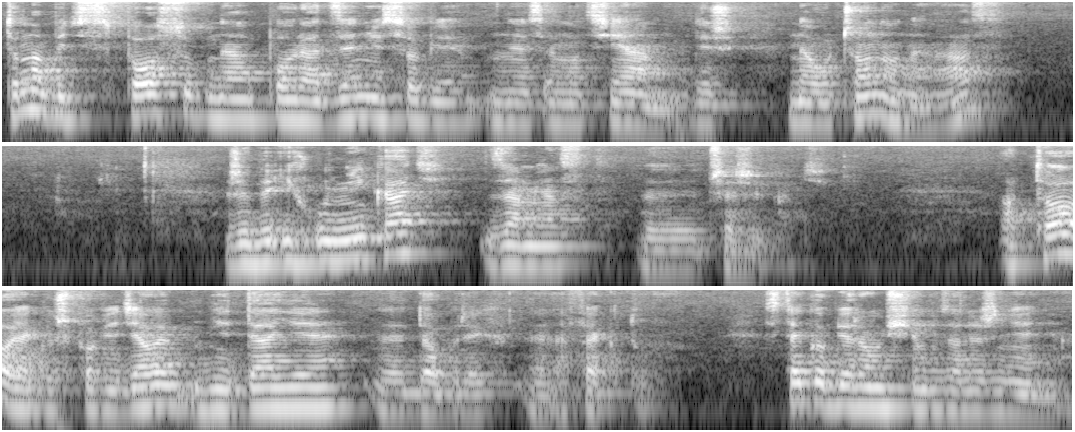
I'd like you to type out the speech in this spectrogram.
To ma być sposób na poradzenie sobie mm, z emocjami, gdyż nauczono nas, żeby ich unikać zamiast y, przeżywać. A to, jak już powiedziałem, nie daje y, dobrych y, efektów. Z tego biorą się uzależnienia.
